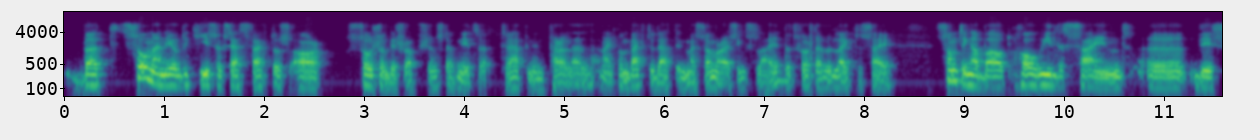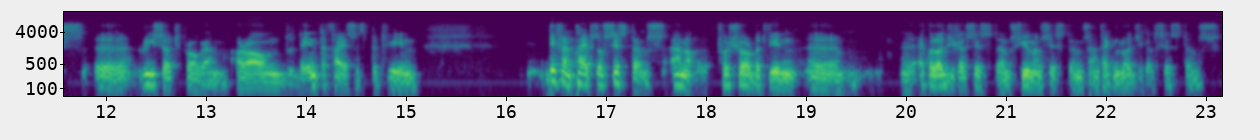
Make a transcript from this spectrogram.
But so many of the key success factors are social disruptions that need to, to happen in parallel. And I come back to that in my summarizing slide. But first, I would like to say something about how we designed uh, this uh, research program around the interfaces between different types of systems, and for sure between um, ecological systems, human systems, and technological systems.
